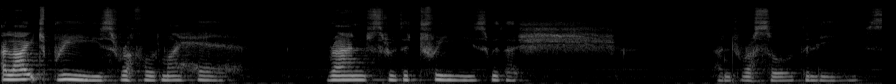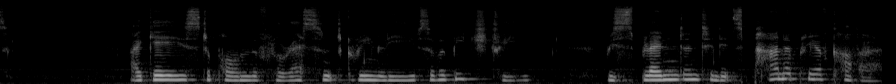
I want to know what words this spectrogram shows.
A light breeze ruffled my hair ran through the trees with a shh and rustled the leaves. I gazed upon the fluorescent green leaves of a beech tree, resplendent in its panoply of cover,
